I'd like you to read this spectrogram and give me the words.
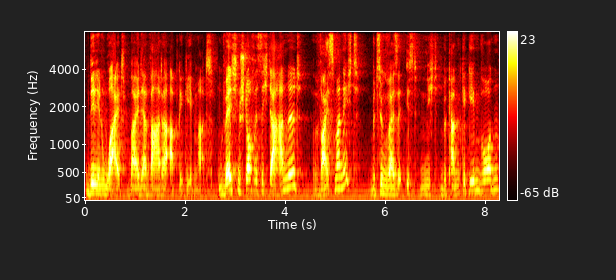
Dillian White bei der WADA abgegeben hat. Um welchen Stoff es sich da handelt, weiß man nicht, beziehungsweise ist nicht bekannt gegeben worden.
